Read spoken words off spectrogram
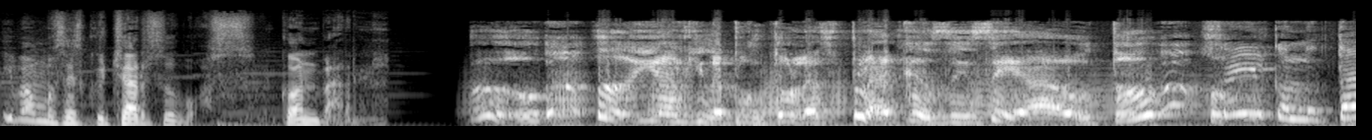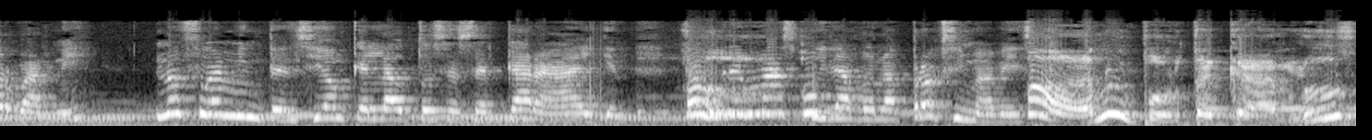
y vamos a escuchar su voz con Barney. Oh, ¿Ay, alguien apuntó las placas de ese auto? Soy el conductor, Barney. No fue mi intención que el auto se acercara a alguien. Tendré más cuidado la próxima vez. Ah, no importa, Carlos.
